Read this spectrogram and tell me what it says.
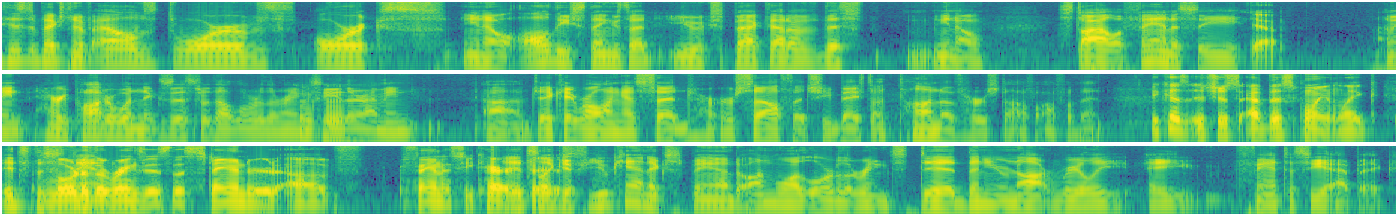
his depiction of elves, dwarves, orcs. You know, all these things that you expect out of this, you know, style of fantasy. Yeah. I mean, Harry Potter wouldn't exist without Lord of the Rings Mhm. either. I mean, uh, J.K. Rowling has said herself that she based a ton of her stuff off of it. Because it's just at this point, like, It's the Lord of the. Rings is the standard of fantasy characters. It's like if you can't expand on what Lord of the Rings did, then you're not really a fantasy epic.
